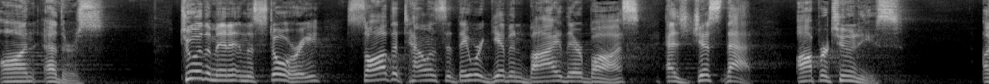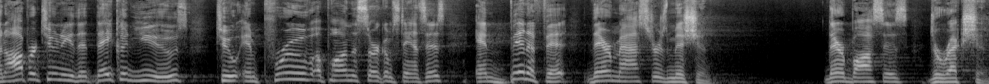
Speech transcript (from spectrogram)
on others. Two of the men in the story saw the talents that they were given by their boss as just that opportunities an opportunity that they could use to improve upon the circumstances and benefit their master's mission, their boss's direction.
